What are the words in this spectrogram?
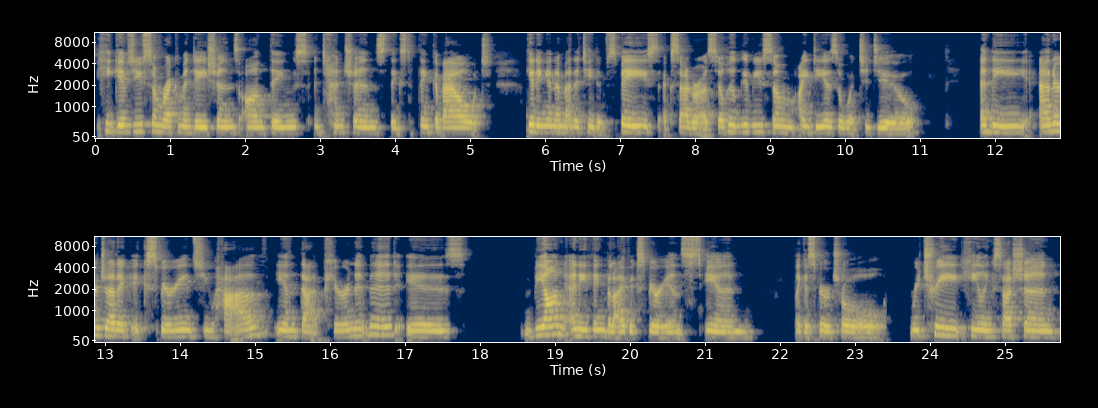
he gives you some recommendations on things intentions things to think about getting in a meditative space etc so he'll give you some ideas of what to do and the energetic experience you have in that pyramid is beyond anything that i've experienced in like a spiritual retreat healing session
